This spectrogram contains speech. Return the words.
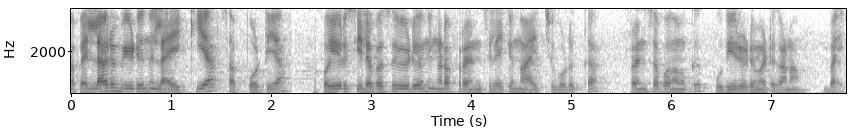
അപ്പോൾ എല്ലാവരും വീഡിയോ ഒന്ന് ലൈക്ക് ചെയ്യുക സപ്പോർട്ട് ചെയ്യുക. അപ്പോൾ ഈ ഒരു സിലബസ് വീഡിയോ നിങ്ങളുടെ ഫ്രണ്ട്സിലേക്കൊന്ന് അയച്ചു കൊടുക്കുക. ഫ്രണ്ട്സ് അപ്പോൾ നമുക്ക് പുതിയൊരു വീഡിയോ ആയിട്ട് കാണാം. ബൈ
